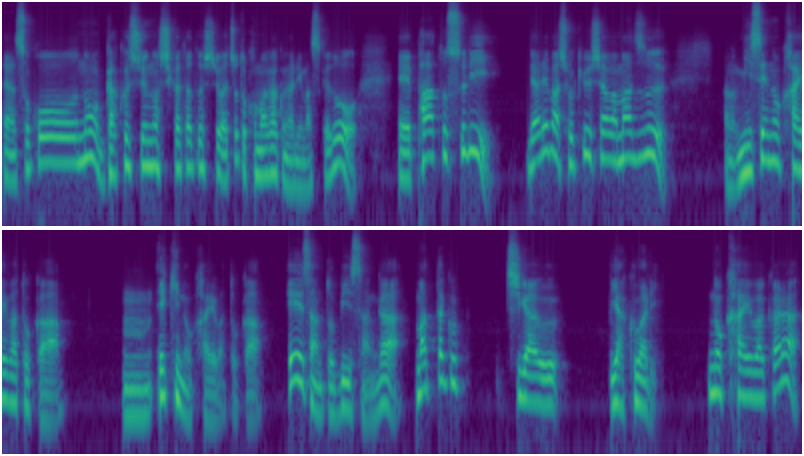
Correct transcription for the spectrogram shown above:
だからそこの学習の仕方としてはちょっと細かくなりますけど、えー、パート3であれば初級者はまずあの店の会話とか、うん、駅の会話とか A さんと B さんが全く違う役割の会話から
